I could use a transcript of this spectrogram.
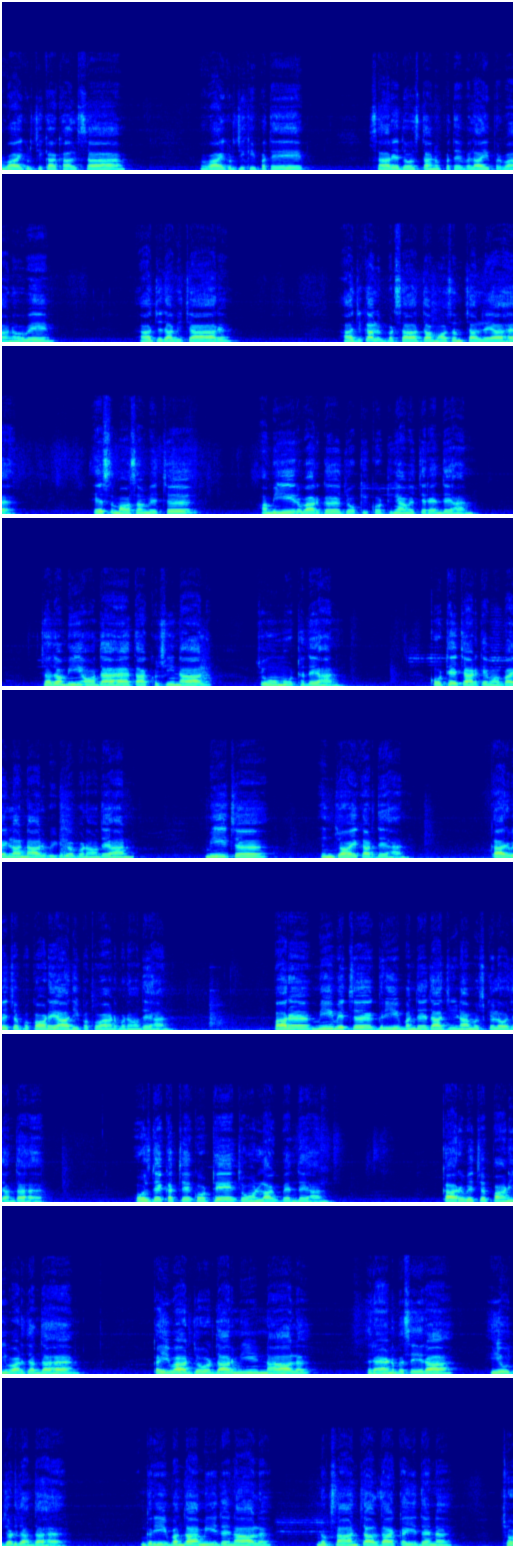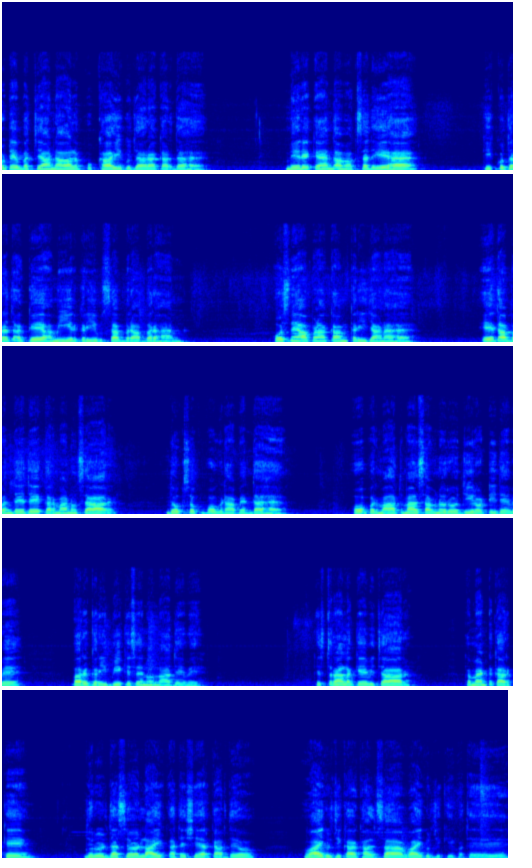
ਵਾਹਿਗੁਰੂ ਜੀ ਕਾ ਖਾਲਸਾ, ਵਾਹਿਗੁਰੂ ਜੀ ਕੀ ਫਤਿਹ। ਸਾਰੇ ਦੋਸਤਾਂ ਨੂੰ ਫਤਿਹ ਬੁਲਾਈ, ਪ੍ਰਵਾਨ ਹੋਵੇ। ਅੱਜ ਦਾ ਵਿਚਾਰ ਅੱਜ ਕੱਲ ਬਰਸਾਤ ਦਾ ਮੌਸਮ ਚੱਲ ਰਿਹਾ ਹੈ। ਇਸ ਮੌਸਮ ਵਿੱਚ ਅਮੀਰ ਵਰਗ ਜੋ ਕਿ ਕੋਠੀਆਂ ਵਿੱਚ ਰਹਿੰਦੇ ਹਨ, ਜਦੋਂ ਮੀਂਹ ਆਉਂਦਾ ਹੈ ਤਾਂ ਖੁਸ਼ੀ ਨਾਲ ਝੂਮ ਉੱਠਦੇ ਹਨ। ਕੋਠੇ ਚੜ੍ਹ ਕੇ ਮੋਬਾਈਲਾਂ ਨਾਲ ਵੀਡੀਓ ਬਣਾਉਂਦੇ ਹਨ, ਮੀਂਹ 'ਚ ਇੰਜੋਏ ਕਰਦੇ ਹਨ, ਘਰ ਵਿੱਚ ਪਕੌੜੇ ਆਦਿ ਪਕਵਾਨ ਬਣਾਉਂਦੇ ਹਨ। ਪਰ ਮੀਂਹ ਵਿੱਚ ਗਰੀਬ ਬੰਦੇ ਦਾ ਜੀਣਾ ਮੁਸ਼ਕਿਲ ਹੋ ਜਾਂਦਾ ਹੈ। ਉਸ ਦੇ ਕੱਚੇ ਕੋਠੇ ਚੋਣ ਲੱਗ ਪੈਂਦੇ ਹਨ। ਘਰ ਵਿੱਚ ਪਾਣੀ ਵੜ ਜਾਂਦਾ ਹੈ। ਕਈ ਵਾਰ ਜ਼ੋਰਦਾਰ ਮੀਂਹ ਨਾਲ ਰਹਿਣ ਬਸੇਰਾ ਹੀ ਉੱਜੜ ਜਾਂਦਾ ਹੈ। ਗਰੀਬ ਬੰਦਾ ਮੀਂਹ ਦੇ ਨਾਲ ਨੁਕਸਾਨ ਝੱਲਦਾ ਕਈ ਦਿਨ ਛੋਟੇ ਬੱਚਿਆਂ ਨਾਲ ਭੁੱਖਾ ਹੀ ਗੁਜ਼ਾਰਾ ਕਰਦਾ ਹੈ। ਮੇਰੇ ਕਹਿਣ ਦਾ ਮਕਸਦ ਇਹ ਹੈ ਕਿ ਕੁਦਰਤ ਅੱਗੇ ਅਮੀਰ ਗਰੀਬ ਸਭ ਬਰਾਬਰ ਹਨ। ਉਸਨੇ ਆਪਣਾ ਕੰਮ ਕਰੀ ਜਾਣਾ ਹੈ। ਇਹ ਤਾਂ ਬੰਦੇ ਦੇ ਕਰਮਾਂ ਅਨੁਸਾਰ ਦੁੱਖ ਸੁੱਖ ਭੋਗਣਾ ਪੈਂਦਾ ਹੈ। ਉਹ ਪਰਮਾਤਮਾ ਸਭ ਨੂੰ ਰੋਜੀ ਰੋਟੀ ਦੇਵੇ, ਪਰ ਗਰੀਬੀ ਕਿਸੇ ਨੂੰ ਨਾ ਦੇਵੇ। ਕਿਸ ਤਰ੍ਹਾਂ ਲੱਗੇ ਵਿਚਾਰ? ਕਮੈਂਟ ਕਰਕੇ ਜ਼ਰੂਰ ਦੱਸਿਓ, ਲਾਈਕ ਅਤੇ ਸ਼ੇਅਰ ਕਰ ਦਿਓ। ਵਾਹਿਗੁਰੂ ਜੀ ਕਾ ਖਾਲਸਾ, ਵਾਹਿਗੁਰੂ ਜੀ ਕੀ ਫਤਿਹ।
